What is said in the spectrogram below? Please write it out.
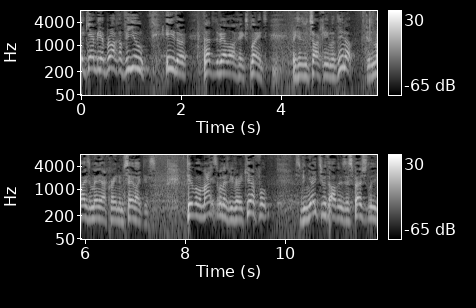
it can't be a bracha for you either. And that's what the Biur Halacha explains. He says, Vitzarchi Latino, because Maisa many Achrayim say like this. Divul Maisa, one has to be very careful. He's being Yotzu with others, especially,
